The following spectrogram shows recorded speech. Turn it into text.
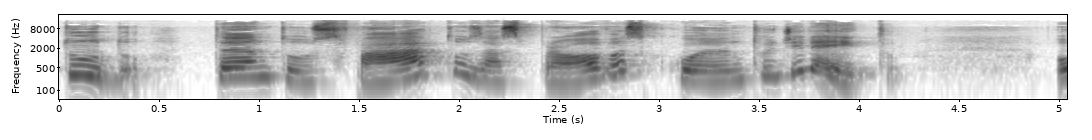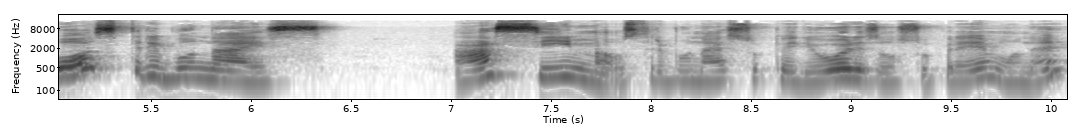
tudo, tanto os fatos, as provas, quanto o direito. Os tribunais acima, os tribunais superiores ou supremo, né?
